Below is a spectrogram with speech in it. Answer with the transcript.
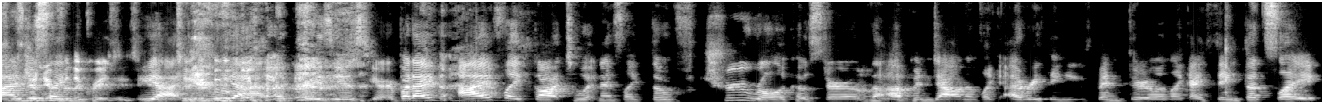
I just like for the craziest year, yeah, too. yeah, the craziest year. But I've I've like got to witness like the true roller coaster of the Uh-huh. up and down of like everything you've been through, and like I think that's like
